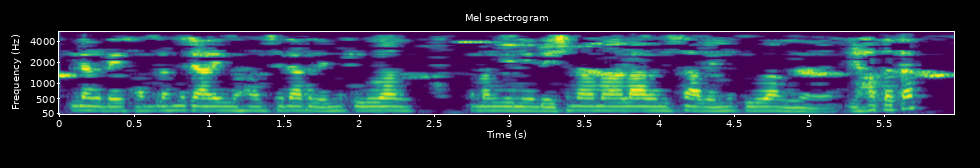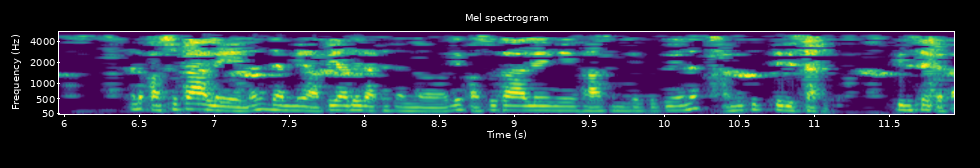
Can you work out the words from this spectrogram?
ඊළඟට ඒ සම්බ්‍රහ්මචාරීන් වහන්සේලාට දෙන්න පුළුවන් තමන්ගේ මේ දේශනා මාලාව නිසා වෙන්න පුළුවන් යහපතක් ඊට පසු කාලේන දැන් මේ අපි අද ගත කරනවා වගේ පසු කාලේ මේ සාසනික එකතු වෙන අනිකුත් පිරිසකට පිරිසකට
